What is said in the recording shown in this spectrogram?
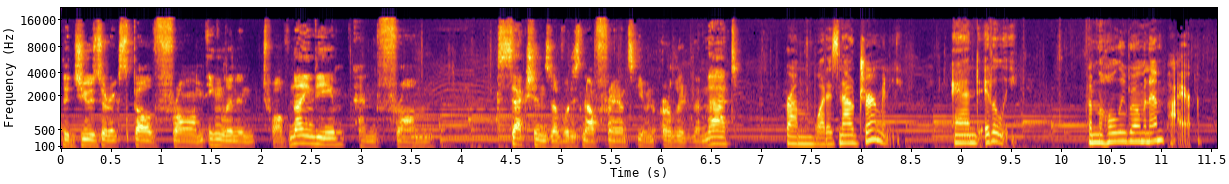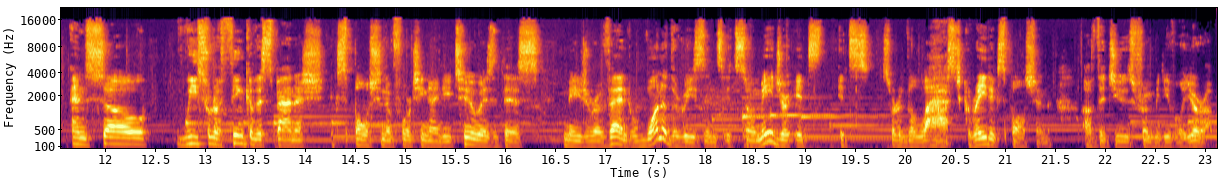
The Jews are expelled from England in 1290 and from sections of what is now France even earlier than that. From what is now Germany and Italy, from the Holy Roman Empire. And so we sort of think of the Spanish expulsion of 1492 as this major event. One of the reasons it's so major, it's it's sort of the last great expulsion of the Jews from medieval Europe.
